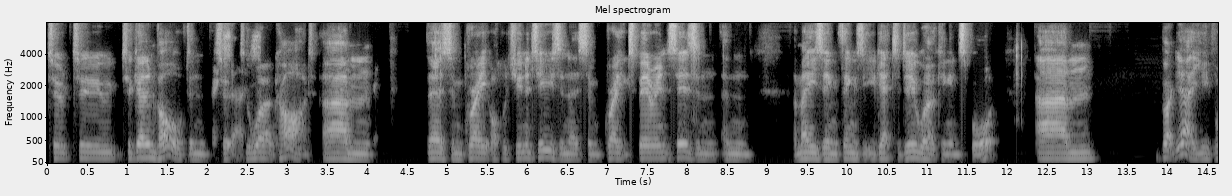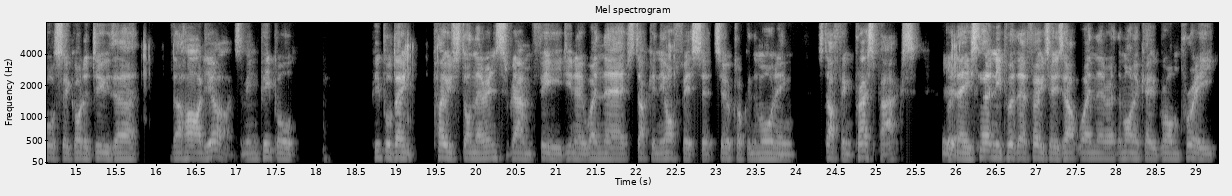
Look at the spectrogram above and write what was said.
to to to get involved and to, to work hard. Um, there's some great opportunities and there's some great experiences and and amazing things that you get to do working in sport. Um, but yeah, you've also got to do the the hard yards. I mean, people people don't post on their Instagram feed, you know, when they're stuck in the office at two o'clock in the morning stuffing press packs. But yeah. they certainly put their photos up when they're at the Monaco Grand Prix,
